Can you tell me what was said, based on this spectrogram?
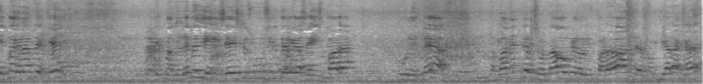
es más grande que él. Porque cuando el M16, que es un fusil belga, se dispara, culetea. Normalmente el soldado que lo disparaba le rompía la cara.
